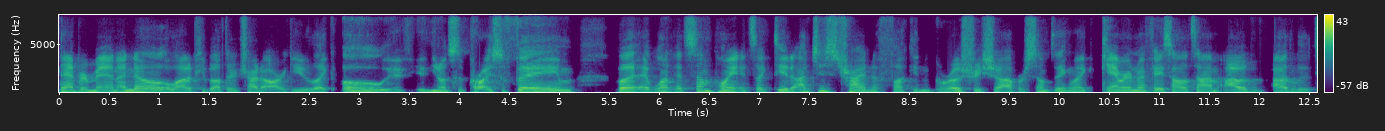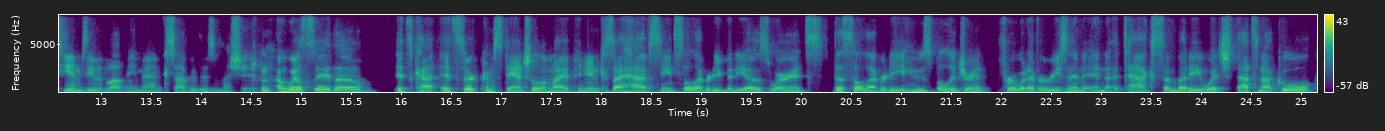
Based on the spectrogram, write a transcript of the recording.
Never, man. I know a lot of people out there try to argue like, oh, it, it- you know, it's the price of fame. But at one at some point, it's like, dude, I'm just trying to fucking grocery shop or something. Like camera in my face all the time. I would, I would. TMZ would love me, man, because I'd be losing my shit. I will say though, it's kind it's circumstantial in my opinion because I have seen celebrity videos where it's the celebrity who's belligerent for whatever reason and attacks somebody, which that's not cool.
